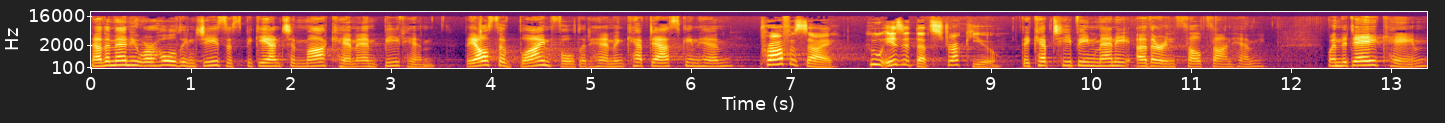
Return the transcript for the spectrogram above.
Now the men who were holding Jesus began to mock him and beat him. They also blindfolded him and kept asking him, Prophesy, who is it that struck you? They kept heaping many other insults on him. When the day came,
